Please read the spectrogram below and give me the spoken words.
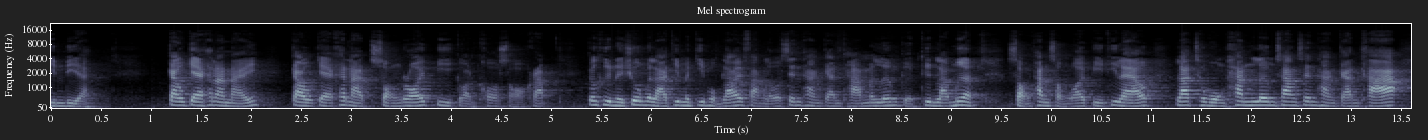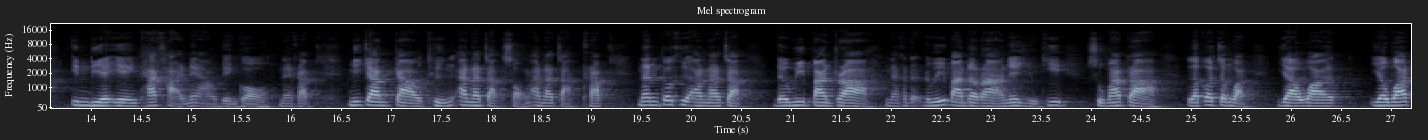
อินเดีย เก่าแก่ขนาดไหน เก่าแก่ขนาด 200 ปีก่อนคศครับ ก็คือในช่วงเวลาที่เมื่อกี้ผมเล่าให้ฟังแล้วว่าเส้นทางการค้ามันเริ่มเกิดขึ้นแล้วเมื่อ 2,200 ปีที่แล้ว ราชวงศ์ฮั่นเริ่มสร้างเส้นทางการค้า อินเดียเองค้าขายในอ่าวเบงกอลนะครับ มีการกล่าวถึงอาณาจักร 2 อาณาจักรครับ นั่นก็คืออาณาจักรเดวีปานตรานะครับเดวีปานดาราเนี่ยอยู่ที่สุมาตรา แล้วก็จังหวัดยาวายวัด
